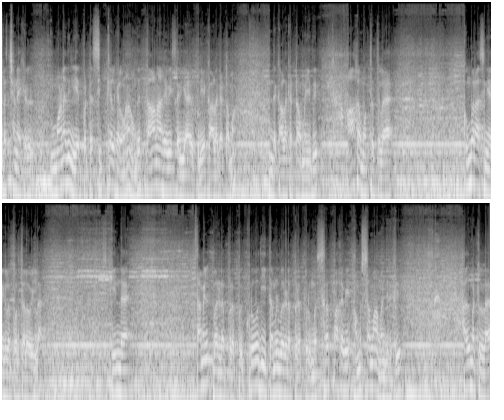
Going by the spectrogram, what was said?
பிரச்சனைகள் மனதில் ஏற்பட்ட சிக்கல்கள்லாம் வந்து தானாகவே சரியாகக்கூடிய காலகட்டமாக இந்த காலகட்டம் அமையுது. ஆக மொத்தத்தில் கும்பராசினியர்களை பொறுத்தளவில் இந்த தமிழ் வருடப்பிறப்பு குரோதி தமிழ் வருடப்பிறப்பு ரொம்ப சிறப்பாகவே அம்சமாக அமைஞ்சிருக்கு. அது மட்டும் இல்லை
